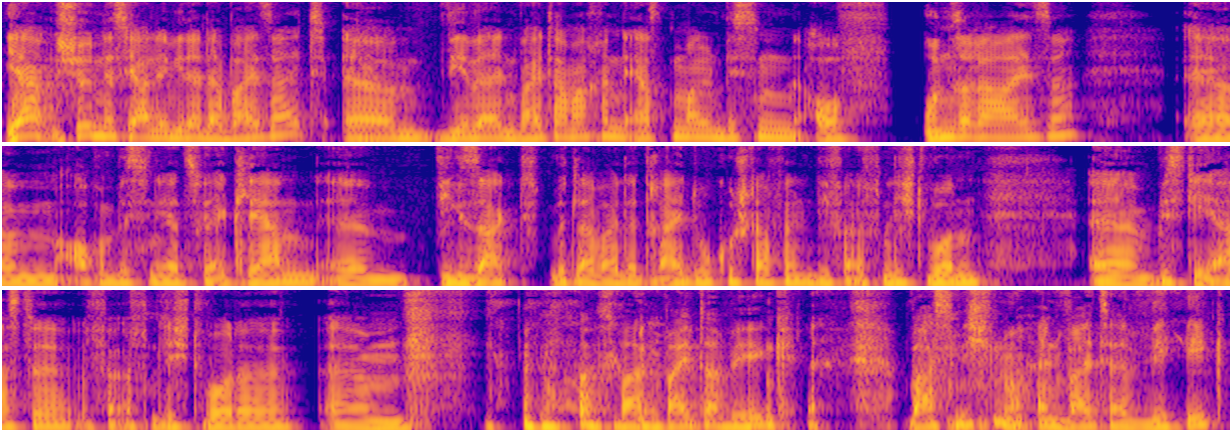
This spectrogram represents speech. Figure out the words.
Ja, schön, dass ihr alle wieder dabei seid. Ähm, wir werden weitermachen. Erstmal ein bisschen auf unsere Reise. Ähm, auch ein bisschen ja zu erklären. Ähm, wie gesagt, mittlerweile drei Doku-Staffeln, die veröffentlicht wurden. Ähm, bis die erste veröffentlicht wurde, ähm, Das war ein weiter Weg. war es nicht nur ein weiter Weg,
